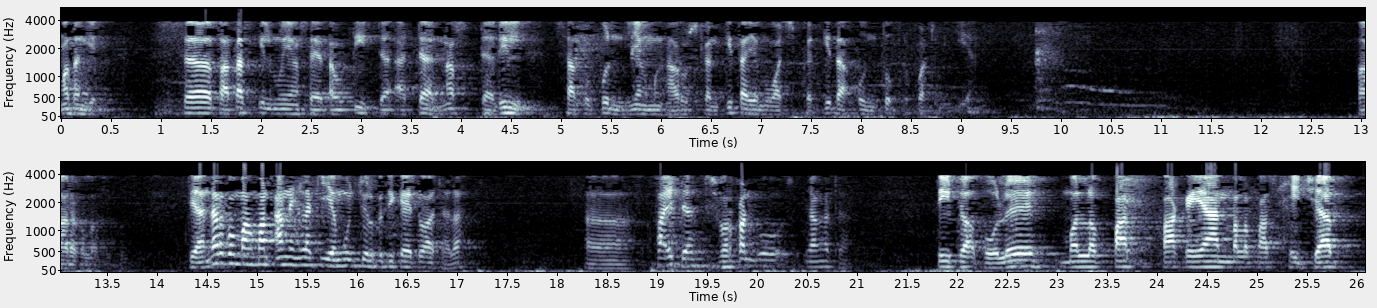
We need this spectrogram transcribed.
Ngoten nggih. sebatas ilmu yang saya tahu tidak ada nas dalil satupun yang mengharuskan kita yang mewajibkan kita untuk berbuat demikian. Barakallahu Di antara pemahaman aneh lagi yang muncul ketika itu adalah uh, faedah disebutkan kok yang ada. Tidak boleh melepas pakaian, melepas hijab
